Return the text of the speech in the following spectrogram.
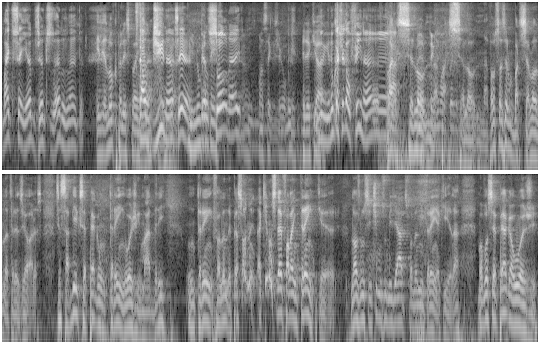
mais de 100 anos, 200 anos. Né? Ele é louco pela Espanha. Gaudí, né? Você E nunca pensou, tem- né? E, consegue chegar ao fim. Ele aqui, ó. e nunca chega ao fim, né? Barcelona, Barcelona. Vamos fazer um Barcelona 13 horas. Você sabia que você pega um trem hoje em Madrid? Um trem falando. Pessoal, aqui não se deve falar em trem, porque nós nos sentimos humilhados falando em trem aqui, né? Mas você pega hoje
